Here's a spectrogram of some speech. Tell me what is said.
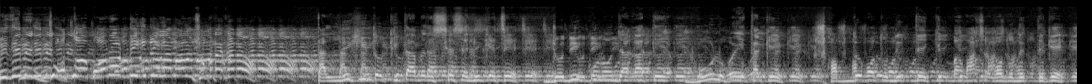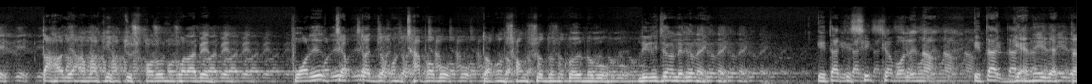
পৃথিবীর যত বড় ডিগ্রিওয়ালা মানুষ হোক না কেন তার লিখিত কিতাবের শেষে লিখেছে যদি কোনো জায়গাতে ভুল হয়ে থাকে শব্দগত দিক থেকে কিংবা ভাষাগত দিক থেকে তাহলে আমাকে একটু স্মরণ করাবেন। পরের চ্যাপ্টার যখন ছাপাবো তখন সংশোধন করে নেব। লিখেছে না লেখে নাই। এটাকে শিক্ষা বলে না এটা জ্ঞানের একটা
